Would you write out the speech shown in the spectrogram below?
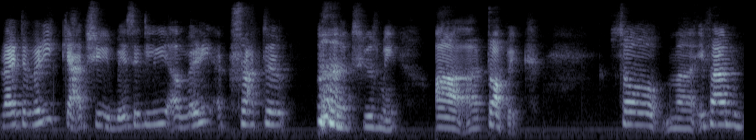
write a very catchy basically a very attractive excuse me uh, topic. So uh, if i'm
